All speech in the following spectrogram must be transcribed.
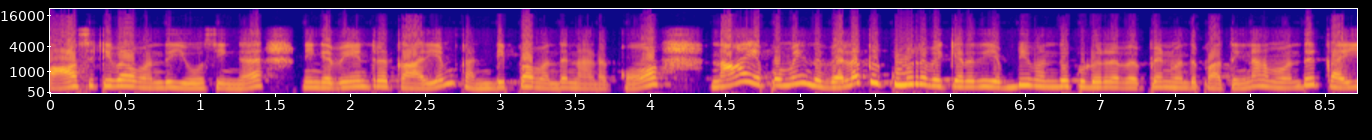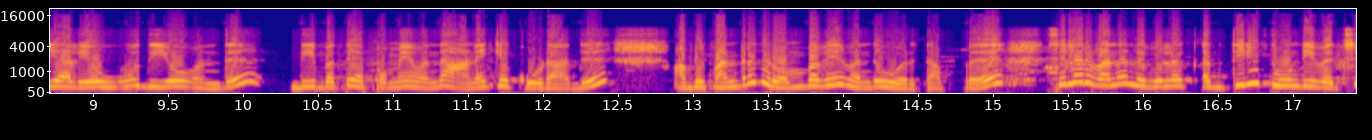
பாசிட்டிவா வந்து யோசிங்க. நீங்க வேண்ட காரியம் கண்டிப்பா வந்து நடக்கும். நான் எப்பவுமே இந்த விளக்கு குளிர வைக்கிறது எப்படி வந்து குளிர வைப்பேன்னு வந்து பார்த்தீங்கன்னா நம்ம வந்து கையாலேயோ ஊதியோ வந்து தீபத்தை எப்பவுமே வந்து அணைக்க கூடாது. அப்படி பண்றது ரொம்பவே வந்து ஒரு தப்பு. சிலர் வந்து அந்த விளக்கு அது திரி தூண்டி வச்சு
